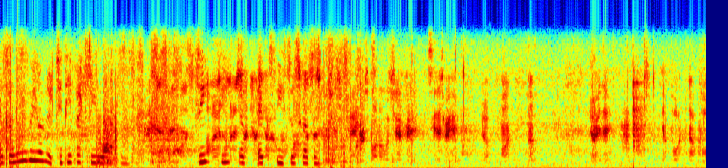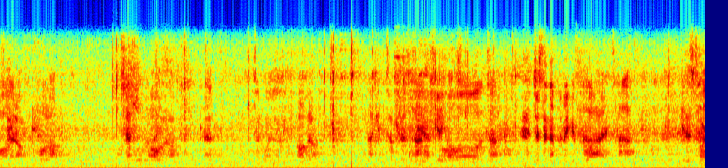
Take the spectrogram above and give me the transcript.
Guys, when we be on the CTFXC watching CTFXC subscribe to First bottle of champagne. See this right here? Yep. On? No? Yeah, right there? Yeah, pull it. Now pull all that off. Pull it off. Yep, all of it off. Okay. All of it off. Now get the top to the top. Yeah, get all the top. Just enough to make it fly. Top. Get this top.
